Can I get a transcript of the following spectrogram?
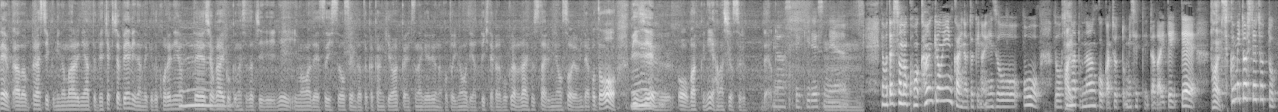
ねあのプラスチック身の回りにあってめちゃくちゃ便利なんだけどこれによって諸外国の人たちに今まで水質汚染だとか環境悪化につなげるようなことを今までやってきたから僕らのライフスタイル見直そうよみたいなことを BGM をバックに話をするだよね。いや素敵ですね。で私その環境委員会の時の映像をその後何個かちょっと見せていただいていて、はい、仕組みとしてちょっと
